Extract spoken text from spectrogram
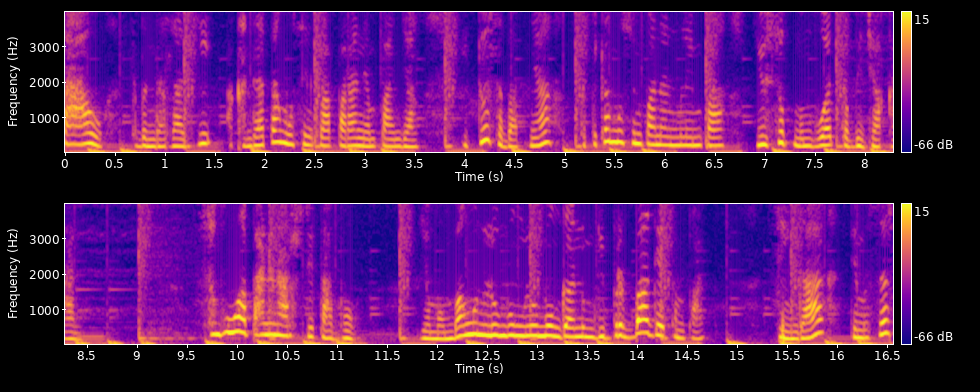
tahu sebentar lagi akan datang musim kelaparan yang panjang. Itu sebabnya ketika musim panen melimpah, Yusuf membuat kebijakan. Semua panen harus ditabung. Ia membangun lumbung-lumbung gandum di berbagai tempat sehingga di Mesir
